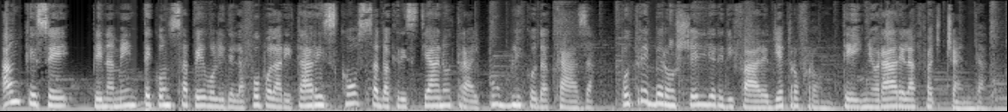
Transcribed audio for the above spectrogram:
Anche se, pienamente consapevoli della popolarità riscossa da Cristiano tra il pubblico da casa, potrebbero scegliere di fare dietrofront e ignorare la faccenda.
